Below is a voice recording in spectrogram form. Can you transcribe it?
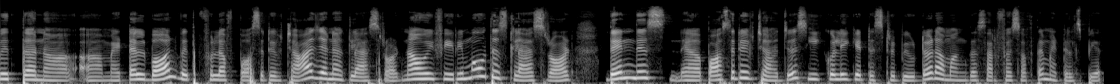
with a uh, metal ball with full of positive charge and a glass rod. Now if we remove this glass rod, then this uh, positive charges equally get distributed among the surface of the metal sphere.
